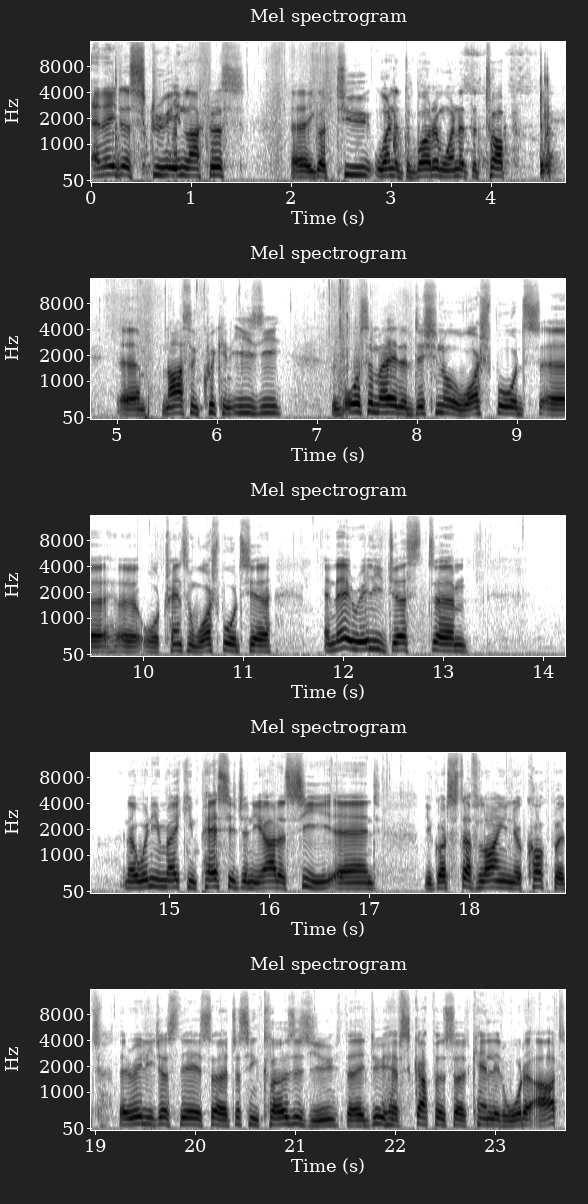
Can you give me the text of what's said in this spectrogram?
And they just screw in like this. Uh, you got two one at the bottom one at the top. Um, nice and quick and easy We've also made additional washboards uh, uh, or transom washboards here and they really just um, you know when you're making passage and you're out at sea and you've got stuff lying in your cockpit they're really just there so it just encloses you. They do have scuppers so it can let water out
